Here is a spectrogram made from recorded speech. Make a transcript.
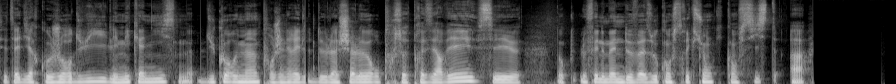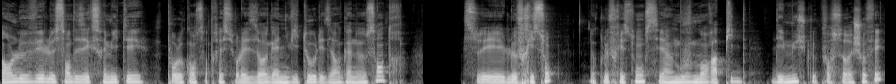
C'est-à-dire qu'aujourd'hui, les mécanismes du corps humain pour générer de la chaleur ou pour se préserver, c'est euh, donc le phénomène de vasoconstriction qui consiste à enlever le sang des extrémités pour le concentrer sur les organes vitaux, les organes au centre, c'est le frisson. Donc le frisson, c'est un mouvement rapide des muscles pour se réchauffer.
